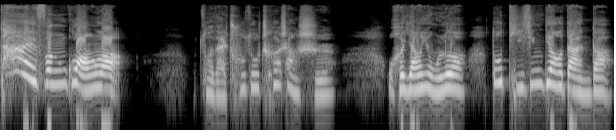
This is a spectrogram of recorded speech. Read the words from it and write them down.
太疯狂了。坐在出租车上时，我和杨永乐都提心吊胆的，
